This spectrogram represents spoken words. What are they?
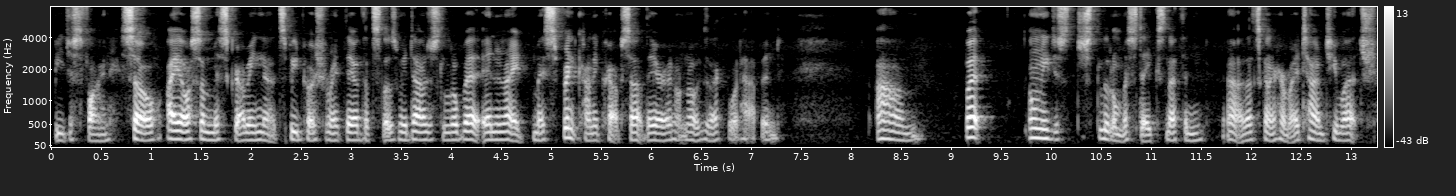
be just fine. So I also miss grabbing that speed potion right there. That slows me down just a little bit, and then I my sprint kind of craps out there. I don't know exactly what happened, um, but only just just little mistakes. Nothing uh, that's gonna hurt my time too much.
